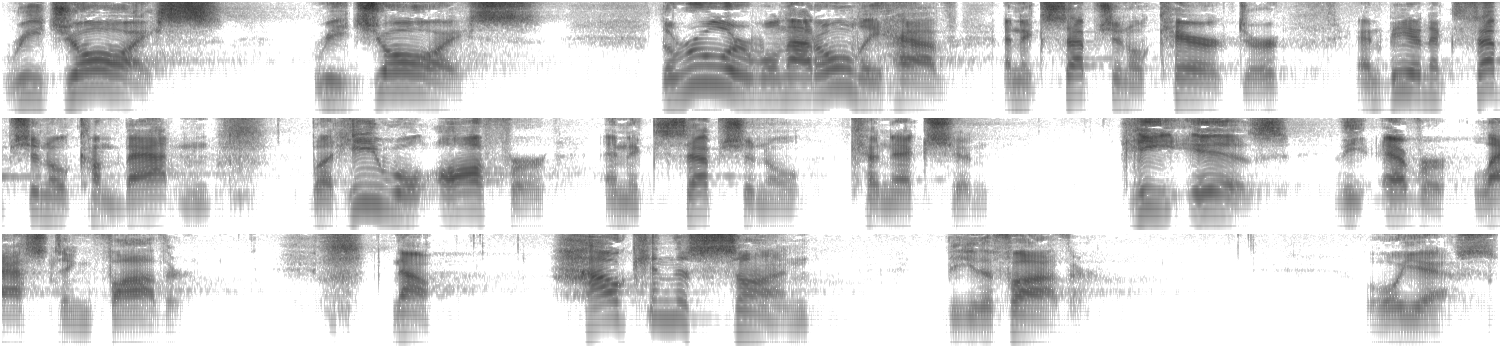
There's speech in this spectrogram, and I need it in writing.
Rejoice, rejoice. The ruler will not only have an exceptional character and be an exceptional combatant, but he will offer an exceptional connection. He is the everlasting Father. Now, how can the Son be the Father? Oh, yes.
